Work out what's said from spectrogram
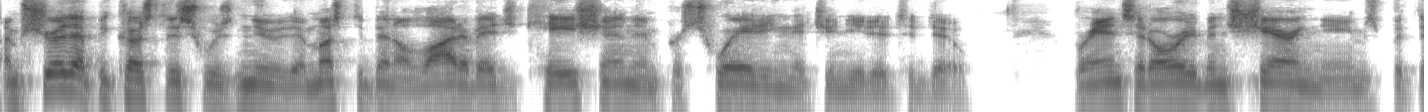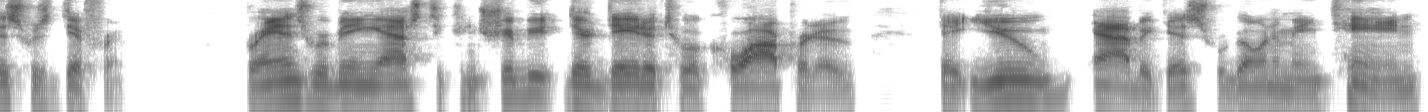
I'm sure that because this was new, there must have been a lot of education and persuading that you needed to do. Brands had already been sharing names, but this was different. Brands were being asked to contribute their data to a cooperative that you, Abacus, were going to maintain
